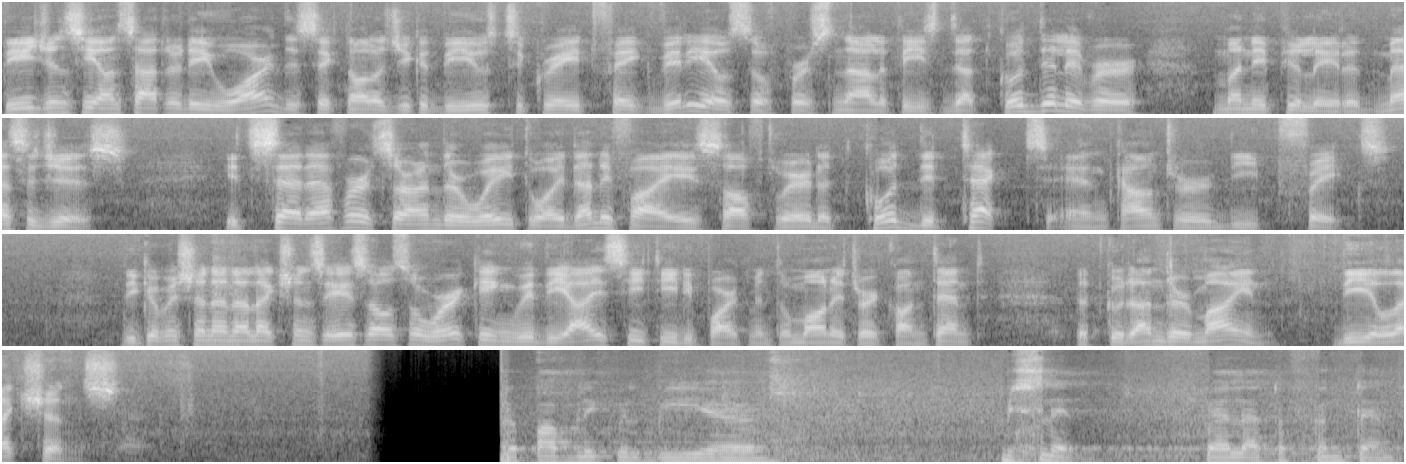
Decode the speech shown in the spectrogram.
The agency on Saturday warned this technology could be used to create fake videos of personalities that could deliver manipulated messages. It said efforts are underway to identify a software that could detect and counter deep fakes. The Commission on Elections is also working with the ICT department to monitor content that could undermine the elections. The public will be uh, misled by a lot of content.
